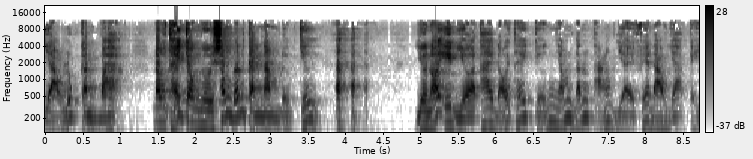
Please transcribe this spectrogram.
vào lúc canh ba. Đâu thể cho người sống đến canh năm được chứ. vừa nói y vừa thay đổi thế trưởng nhắm đánh thẳng về phía Đào Gia Kỳ.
